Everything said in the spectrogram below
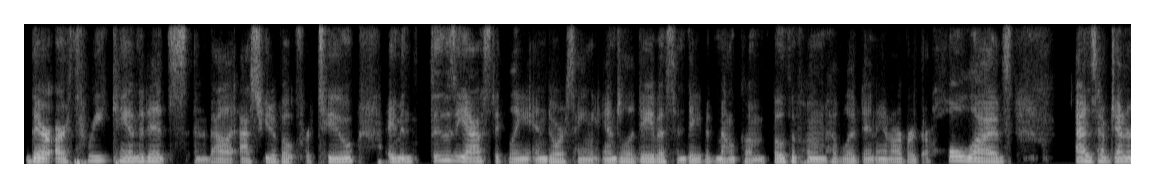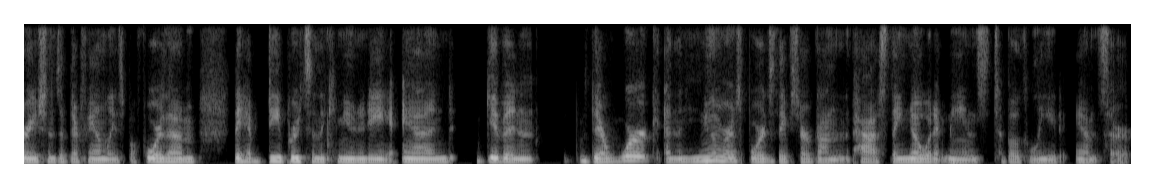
There are three candidates, and the ballot asks you to vote for two. I'm enthusiastically endorsing Angela Davis and David Malcolm, both of whom have lived in Ann Arbor their whole lives as have generations of their families before them. They have deep roots in the community. And given their work and the numerous boards they've served on in the past, they know what it means to both lead and serve.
